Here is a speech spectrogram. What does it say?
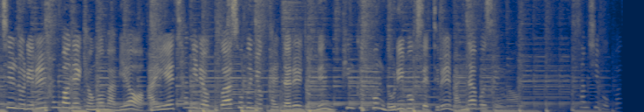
풀칠놀이를 한 번에 경험하며 아이의 창의력과 소근육 발달을 돕는 핑크퐁 놀이복 세트를 만나보세요. 35%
